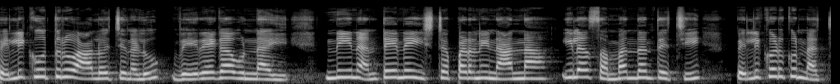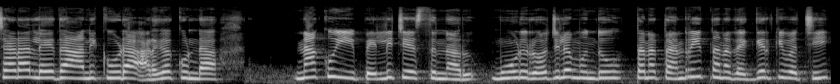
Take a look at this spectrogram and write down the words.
పెళ్ళి కూతురు ఆలోచనలు వేరేగా ఉన్నాయి. నేనంటేనే ఇష్టపడని నాన్న ఇలా సంబంధం తెచ్చి పెళ్ళికొడుకు నచ్చాడా లేదా అని కూడా అడగకుండా నాకు ఈ పెళ్ళి చేస్తున్నారు. మూడు రోజుల ముందు తన తండ్రి తన దగ్గరికి వచ్చి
